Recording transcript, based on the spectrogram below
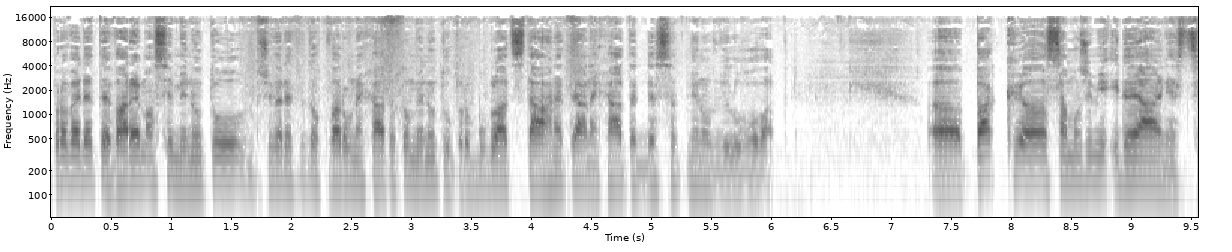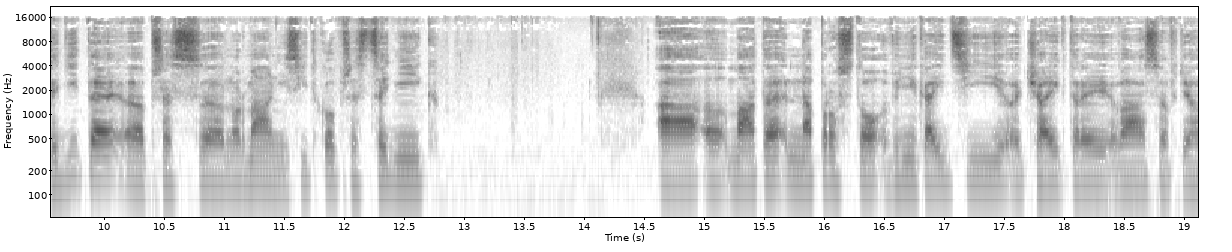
provedete varem asi minutu, přivedete to k varu, necháte to minutu probublat, stáhnete a necháte 10 minut vyluhovat. Eh, pak eh, samozřejmě ideálně scedíte eh, přes normální sítko, přes cedník a máte naprosto vynikající čaj, který vás v těchto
